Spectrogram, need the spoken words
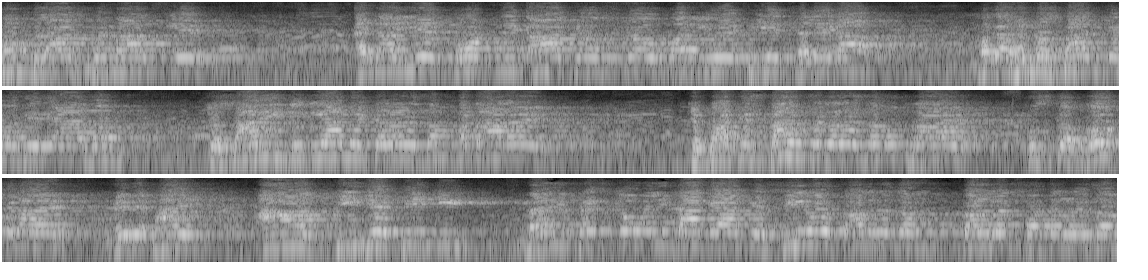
बम ब्लास्ट में मार दिए। एनआईए कोर्ट ने कहा कि उसके ऊपर यूएपीए चलेगा। मगर हिंदुस्तान के वज़ीर आज़म, जो सारी दुनिया में टेररिज्म बता रहे कि पाकिस्तान से टेररिज्म उठ रहा है, उसको रोकना है। मेरे भाई, आज बीजेपी की मैनिफेस्टो में लिखा गया कि zero tolerism tolerance for terrorism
